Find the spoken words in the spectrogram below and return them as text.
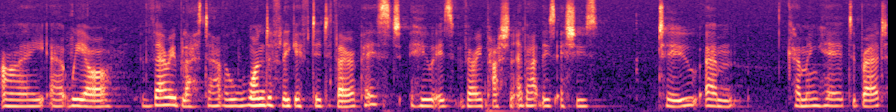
I, uh, we are very blessed to have a wonderfully gifted therapist who is very passionate about these issues too, um, coming here to Bread.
